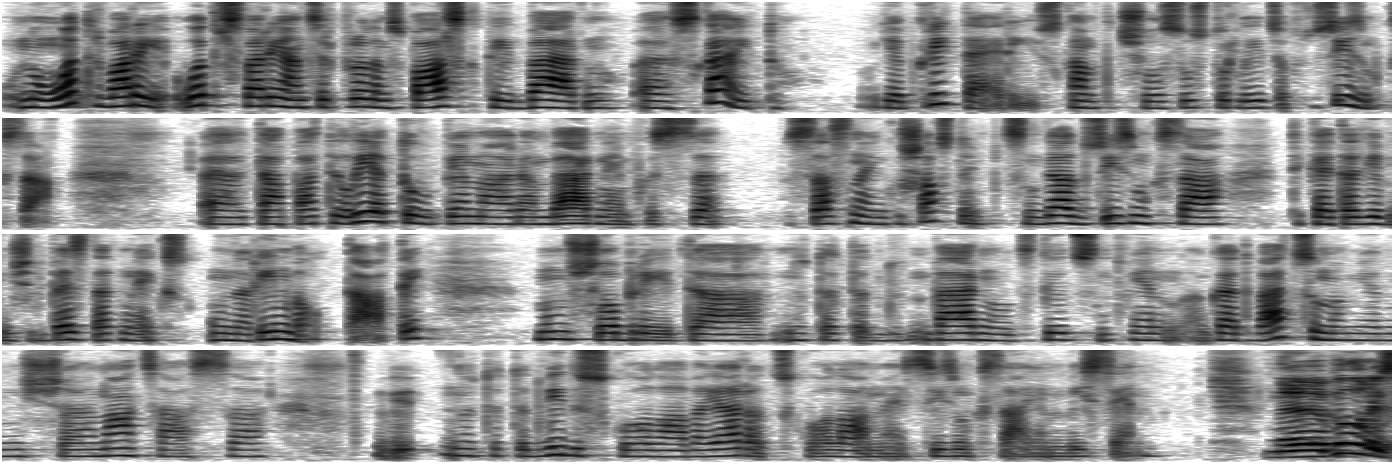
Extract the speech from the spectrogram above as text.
nu, otra vari, otrs variants ir, protams, pārskatīt bērnu skaitu, jeb kritērijus, kam šos uzturlīdzekļus izmaksā. Uh, tā pati Lietuva, piemēram, bērniem, kas sasnieguši 18 gadus, izmaksā tikai tad, ja viņš ir bezdarbnieks un ar invaliditāti. Mums šobrīd nu, tad, tad bērnu līdz 21 gadu vecumam, ja viņš mācās nu, tad, tad vidusskolā vai ārodskolā, mēs izmaksājam visiem. Vēlreiz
